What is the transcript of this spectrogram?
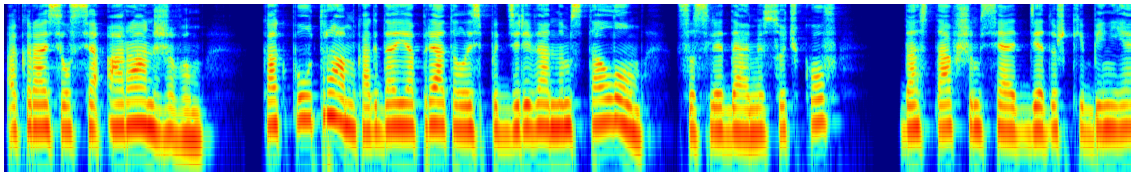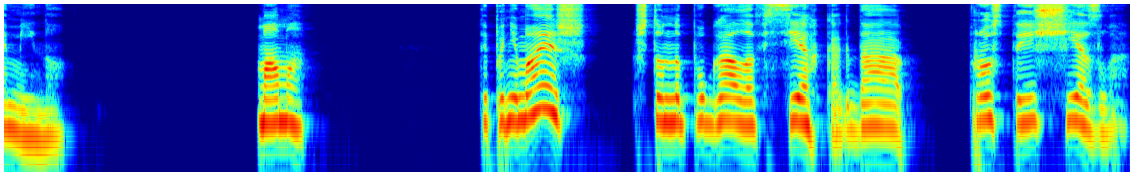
окрасился оранжевым, как по утрам, когда я пряталась под деревянным столом со следами сучков, доставшимся от дедушки Беньямину. «Мама, ты понимаешь, что напугала всех, когда просто исчезла?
